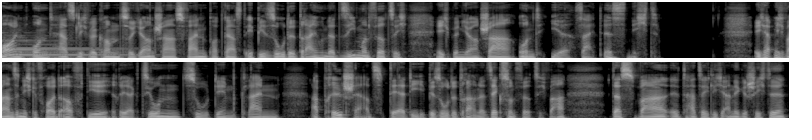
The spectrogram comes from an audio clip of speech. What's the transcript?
Moin und herzlich willkommen zu Jörn Schars feinen Podcast Episode 347. Ich bin Jörn Schaar und ihr seid es nicht. Ich habe mich wahnsinnig gefreut auf die Reaktionen zu dem kleinen Aprilscherz, der die Episode 346 war. Das war äh, tatsächlich eine Geschichte,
